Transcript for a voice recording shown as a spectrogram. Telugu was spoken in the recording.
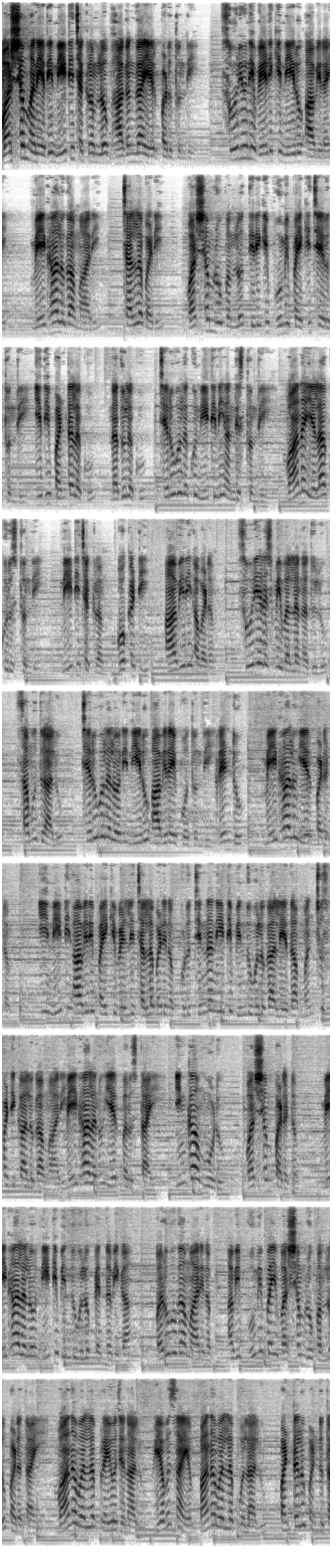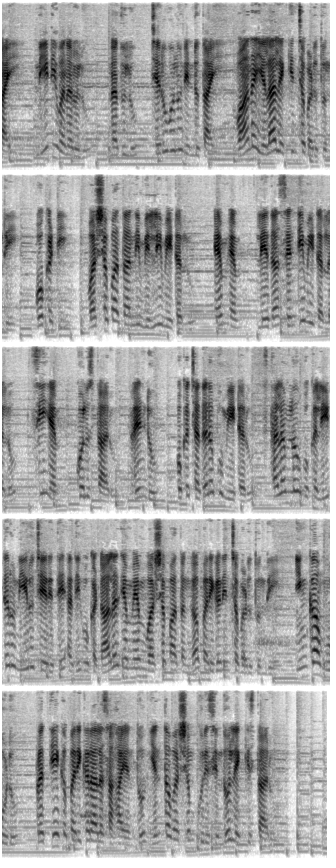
వర్షం అనేది నీటి చక్రంలో భాగంగా ఏర్పడుతుంది. సూర్యుని వేడికి నీరు ఆవిరై మేఘాలుగా మారి చల్లబడి వర్షం రూపంలో తిరిగి భూమిపైకి చేరుతుంది. ఇది పంటలకు నదులకు చెరువులకు నీటిని అందిస్తుంది. వాన ఎలా కురుస్తుంది? నీటి చక్రం ఒకటి ఆవిరి అవడం. సూర్యరశ్మి వల్ల నదులు సముద్రాలు చెరువులలోని నీరు ఆవిరైపోతుంది. రెండు మేఘాలు ఏర్పడటం. ఈ నీటి ఆవిరి పైకి వెళ్ళి చల్లబడినప్పుడు చిన్న నీటి బిందువులుగా లేదా మంచు స్ఫటికాలుగా మారి మేఘాలను ఏర్పరుస్తాయి. ఇంకా మూడు వర్షం పడటం. మేఘాలలో నీటి బిందువులు పెద్దవిగా బరువుగా మారిన అవి భూమిపై వర్షం రూపంలో పడతాయి. వాన వల్ల ప్రయోజనాలు వ్యవసాయం వాన వల్ల పొలాలు పంటలు పండుతాయి. నీటి వనరులు నదులు చెరువులు నిండుతాయి. వాన ఎలా లెక్కించబడుతుంది? ఒకటి వర్షపాతాన్ని మిల్లీమీటర్లు ఎంఎం లేదా సెంటీమీటర్లలో సిఎం కొలుస్తారు. రెండు ఒక చదరపు మీటరు స్థలంలో ఒక లీటరు నీరు చేరితే అది ఒక డాలర్ ఎంఎం వర్షపాతంగా పరిగణించబడుతుంది. ఇంకా మూడు ప్రత్యేక పరికరాల సహాయంతో ఎంత వర్షం కురిసిందో లెక్కిస్తారు.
